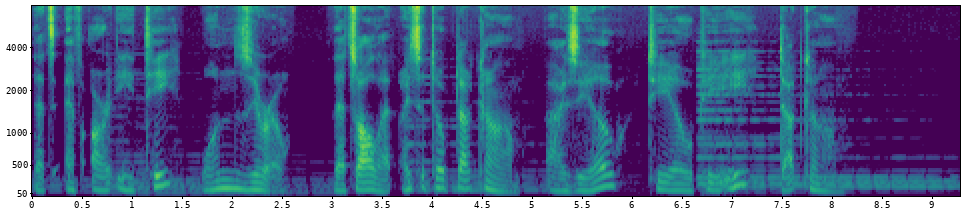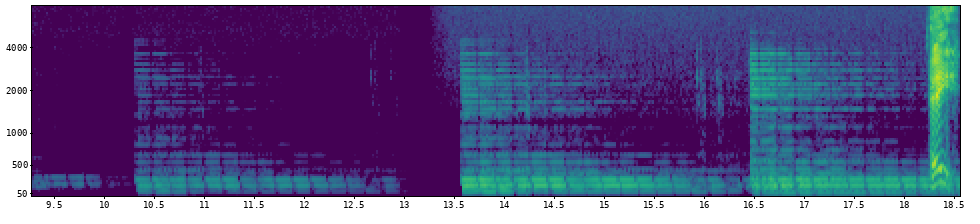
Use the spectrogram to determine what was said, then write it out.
That's F R E T 1 0. That's all at izotope.com. I Z O T O P E.com. Hey,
